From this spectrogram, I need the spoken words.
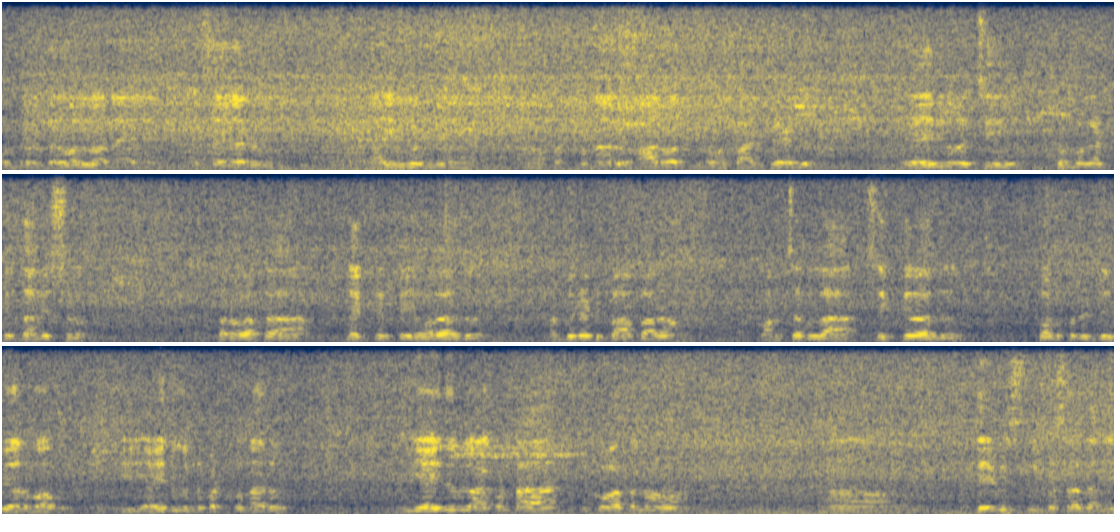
కొందరు కరవల్లోనే ఎస్ఐ గారు ఐదుగురిని పట్టుకున్నారు. ఆరు వరకు పారిపోయాడు. ఈ ఐదుగురు వచ్చి కొమ్మగంటి ధనుష్ తర్వాత నెక్కింటి యువరాజు అభిరెడ్డి పాపారం వంచర్ల శక్తిరాజు కోనపురెడ్డి వీరబాబు. ఈ ఐదుగురిని పట్టుకున్నారు. ఈ ఐదుగురు కాకుండా ఇంకో అతను దేవిశ్రీ ప్రసాద్ అని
